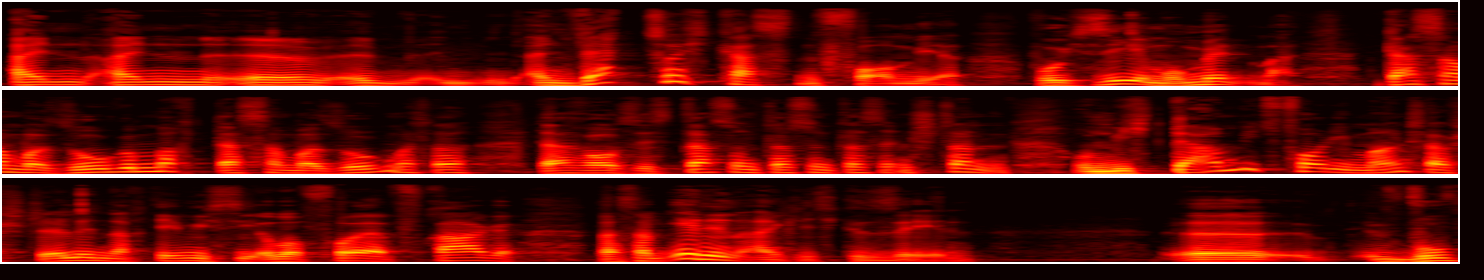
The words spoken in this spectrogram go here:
einen ein, äh, ein Werkzeugkasten vor mir, wo ich sehe, Moment mal, das haben wir so gemacht, das haben wir so gemacht, daraus ist das und das und das entstanden. Und mich damit vor die Mannschaft stelle, nachdem ich sie aber vorher frage, was habt ihr denn eigentlich gesehen? Äh, wo,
